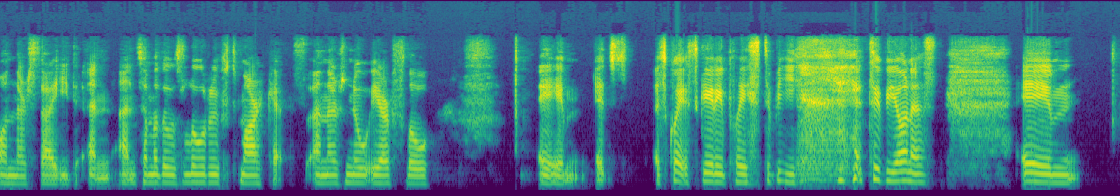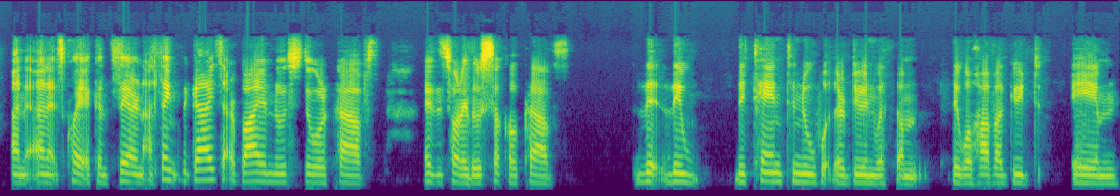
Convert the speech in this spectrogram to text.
on their side, and, and some of those low roofed markets, and there's no airflow. Um, it's it's quite a scary place to be, to be honest. Um, and and it's quite a concern. I think the guys that are buying those store calves, sorry, those suckle calves, they they they tend to know what they're doing with them. They will have a good um,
